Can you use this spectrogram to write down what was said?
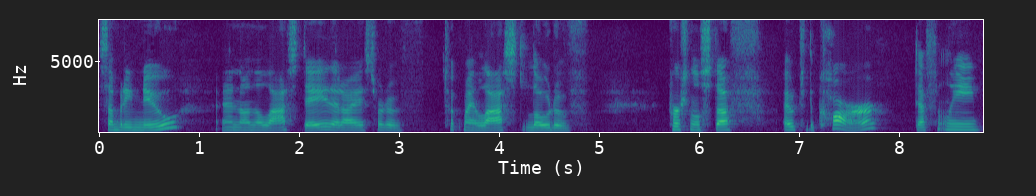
somebody new. And on the last day that I sort of took my last load of personal stuff out to the car, definitely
